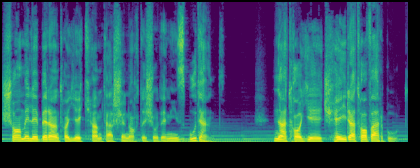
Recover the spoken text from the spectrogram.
شامل برندهای کمتر شناخته شده نیز بودند. نتایج حیرت آور بود.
